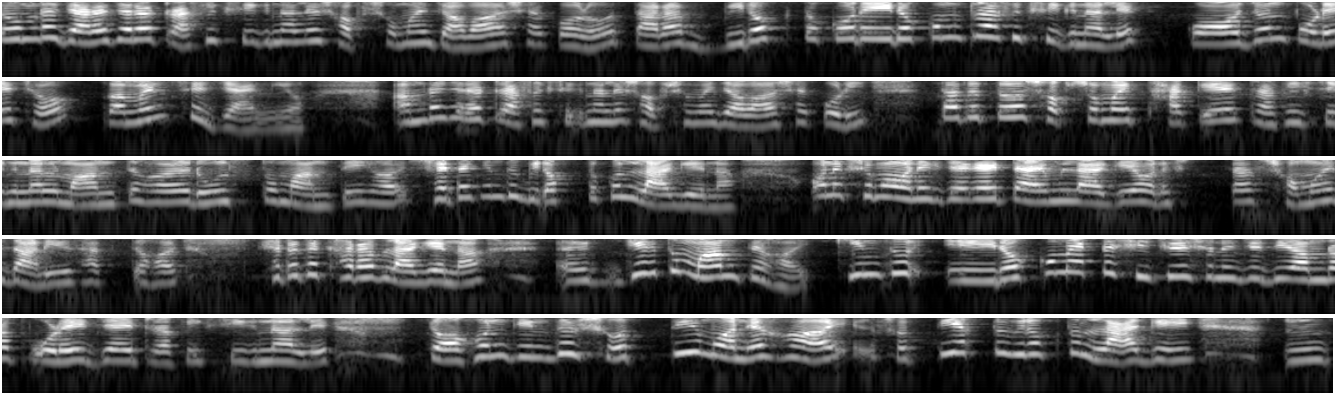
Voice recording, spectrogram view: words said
তোমরা যারা যারা ট্রাফিক সিগনালে সবসময় যাওয়া আসা করো, তারা বিরক্ত করে এরকম ট্রাফিক সিগনালে কজন পড়েছ কমেন্টসে জানিও। আমরা যারা ট্রাফিক সিগনালে সবসময় যাওয়া আসা করি, তাদের তো সবসময় থাকে ট্রাফিক সিগন্যাল মানতে হয় রুলস তো মানতেই হয়, সেটা কিন্তু বিরক্তকর লাগে না। অনেক সময় অনেক জায়গায় টাইম লাগে, অনেকটা সময় দাঁড়িয়ে থাকতে হয়, সেটাতে খারাপ লাগে না। যেহেতু মানতে হয়, কিন্তু এইরকম একটা সিচুয়েশনে যদি আমরা পড়ে যাই ট্রাফিক সিগনালে তখন কিন্তু সত্যি মনে হয়, সত্যি একটু বিরক্ত লাগেই।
